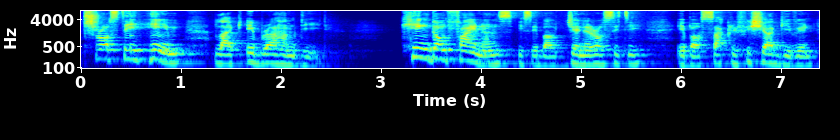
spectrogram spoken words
trusting him like Abraham did. Kingdom finance is about generosity, about sacrificial giving,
